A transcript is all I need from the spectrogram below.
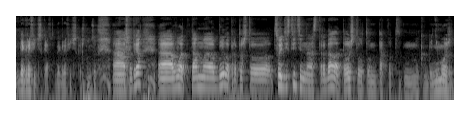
биографическое, автобиографическое, что-нибудь, а, смотрел, а, вот, там э, было про то, что Цой действительно страдал от того, что вот он так вот, ну, как бы не может,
